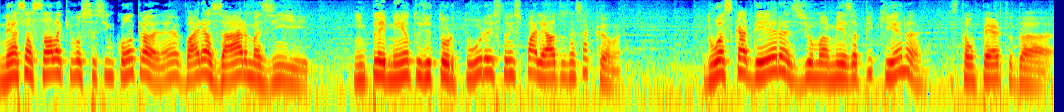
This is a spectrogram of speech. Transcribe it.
Nessa sala que você se encontra, né, várias armas e implementos de tortura estão espalhados nessa câmara. Duas cadeiras e uma mesa pequena estão perto da,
